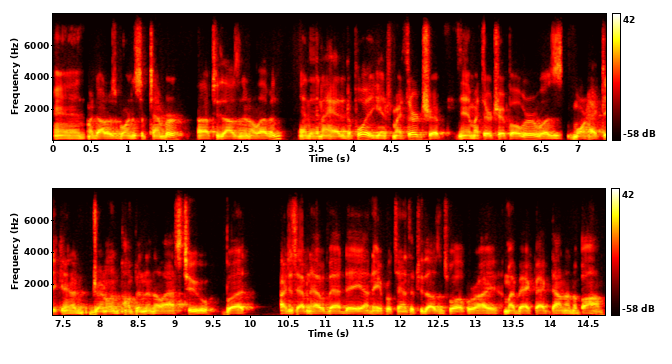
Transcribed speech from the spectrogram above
and my daughter was born in September of 2011. And then I had to deploy again for my third trip. And my third trip over was more hectic and adrenaline pumping than the last two, but I just happened to have a bad day on April 10th of 2012 where I my backpack down on a bomb.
